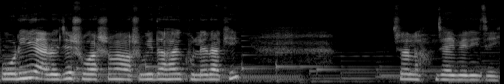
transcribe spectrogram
পড়ি আর ওই যে শোয়ার সময় অসুবিধা হয় খুলে রাখি। চলো, যাই বেরিয়ে যাই।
